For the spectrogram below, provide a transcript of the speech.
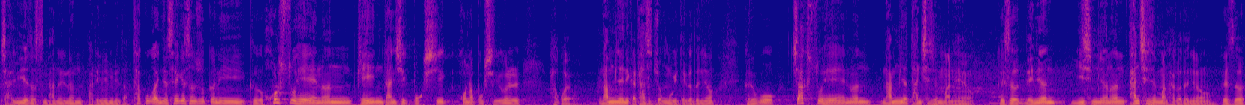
잘 이어졌으면 하는 이런 바람입니다. 탁구가 이제 세계 선수권이 그 홀수 회에는 개인 단식 복식, 혼합 복식을 하고요. 남녀니까 다섯 종목이 되거든요. 그리고 짝수 회는 남녀 단체전만 해요. 그래서 내년 20년은 단체전만 하거든요. 그래서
